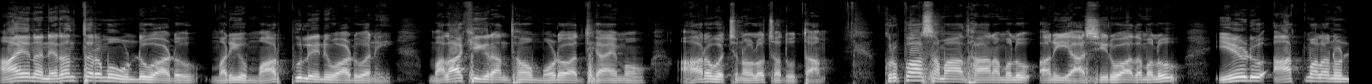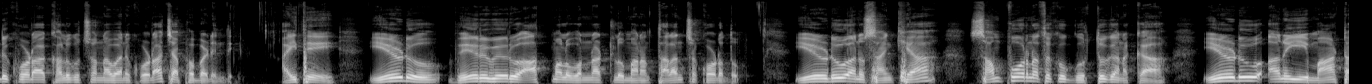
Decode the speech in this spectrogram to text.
ఆయన నిరంతరము ఉండువాడు మరియు మార్పు లేనివాడు అని మలాఖీ గ్రంథం మూడో అధ్యాయము ఆరో వచనంలో చదువుతాం. కృపా సమాధానములు అని ఈ ఆశీర్వాదములు ఏడు ఆత్మల నుండి కూడా కలుగుచున్నవని కూడా చెప్పబడింది. అయితే ఏడు వేరువేరు ఆత్మలు ఉన్నట్లు మనం తలంచకూడదు. ఏడు అను సంఖ్య సంపూర్ణతకు గుర్తు గనక ఏడు అను ఈ మాట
